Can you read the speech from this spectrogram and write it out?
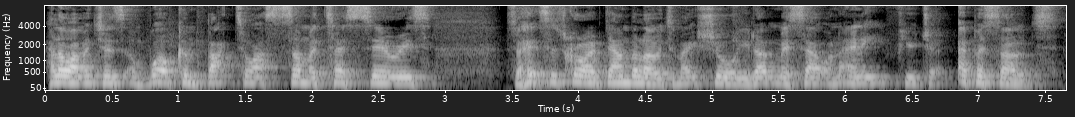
Hello, amateurs, and welcome back to our summer test series. So hit subscribe down below to make sure you don't miss out on any future episodes.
